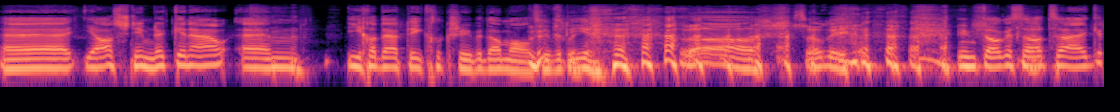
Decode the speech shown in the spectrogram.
Äh, ja, es stimmt nicht genau. Ähm, ich habe den Artikel geschrieben damals über dich. oh, sorry. Im Tagesanzeiger.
